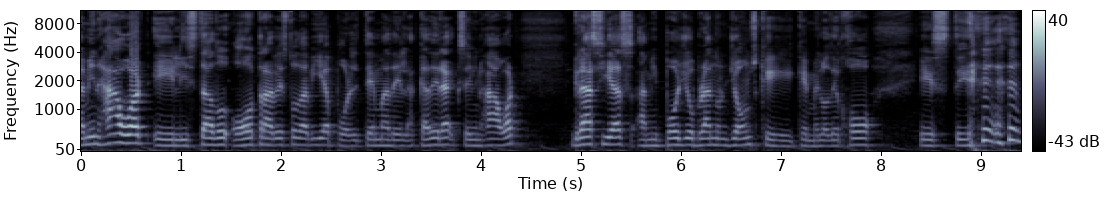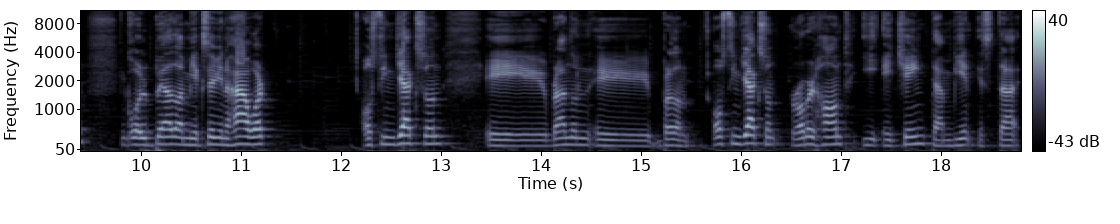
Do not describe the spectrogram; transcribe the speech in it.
También Howard, eh, listado otra vez todavía por el tema de la cadera, Xavier Howard. Gracias a mi pollo Brandon Jones que, me lo dejó este, golpeado a mi Xavier Howard. Austin Jackson eh, Brandon, eh, perdón, Austin Jackson, Robert Hunt y Echain también está,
